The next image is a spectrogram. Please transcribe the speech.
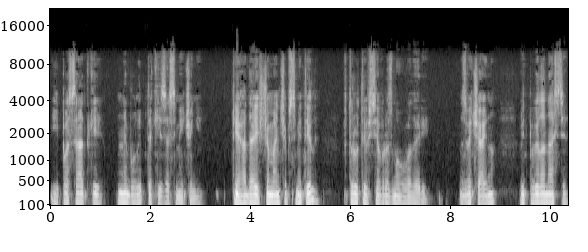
і посадки не були б такі засмічені. Ти гадаєш, що менше б смітили? втрутився в розмову Валерій. Звичайно, відповіла Настя.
